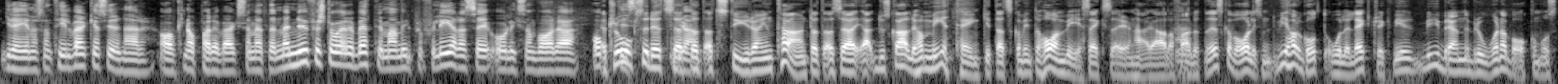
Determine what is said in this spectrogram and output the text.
grejerna som tillverkas i den här avknoppade verksamheten. Men nu förstår jag det bättre. Man vill profilera sig och liksom vara optisk. Jag tror också det är ett sätt att, att styra internt. Att, alltså, ja, du ska aldrig ha med tänket att ska vi inte ha en V6 i den här i alla fall. Utan det ska vara liksom, vi har gått all electric, vi, vi bränner broarna bakom oss.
